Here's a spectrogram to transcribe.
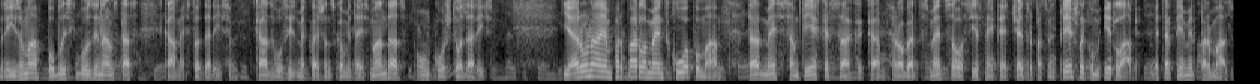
Drīzumā publiski būs zināms tas, kā mēs to darīsim, kāds būs izmeklēšanas komitejas mandāts un kurš to darīs. Ja runājam par parlamentu kopumā, tad mēs esam tie, kas saka, ka Robertas Metzolas iesniegtie 14 priekšlikumi ir labi, bet ar tiem ir par maz.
